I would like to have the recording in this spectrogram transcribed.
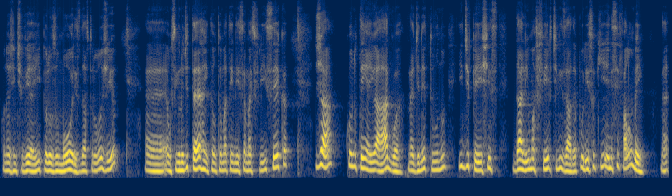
quando a gente vê aí pelos humores da astrologia, é, é um signo de terra, então tem uma tendência mais fria e seca. Já quando tem aí a água né, de Netuno e de peixes, dá ali uma fertilizada. É por isso que eles se falam bem. Né?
